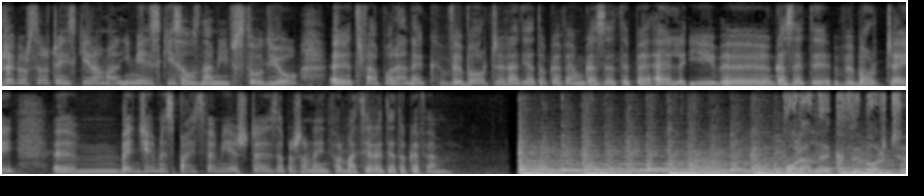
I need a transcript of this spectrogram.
Grzegorz Sroczyński, Roman Imielski są z nami w studiu. E, Trwa poranek wyborczy Radia Tok FM, Gazety.pl i e, Gazety Wyborczej. Będziemy z Państwem jeszcze, zapraszam na informacje Radia Tok FM. Poranek wyborczy.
